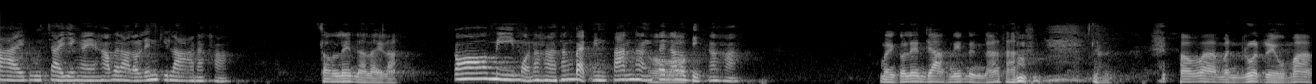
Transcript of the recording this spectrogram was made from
กายดูใจยังไงคะเวลาเราเล่นกีฬานะคะ ต้องเล่นอะไรล่ะ ก็มีหมดนะคะทั้งแบดมินตันทั้งเต้นแอโรบิกนะคะมันก็เล่นยากนิดหนึ่งนะทำเพราะว่ามันรวดเร็วมาก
